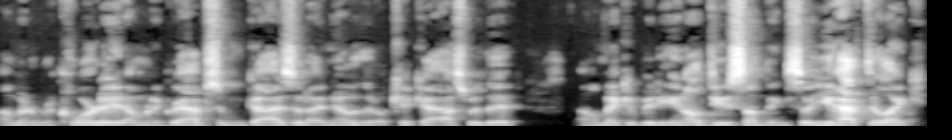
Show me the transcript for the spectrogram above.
I'm going to record it, I'm going to grab some guys that I know that'll kick ass with it. I'll make a video and I'll do something. So you have to like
